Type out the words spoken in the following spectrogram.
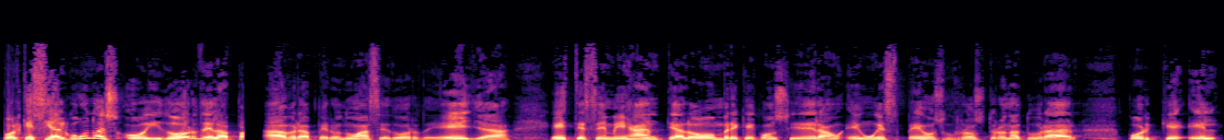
Porque si alguno es oidor de la palabra, pero no hacedor de ella, este es semejante al hombre que considera en un espejo su rostro natural, porque él,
